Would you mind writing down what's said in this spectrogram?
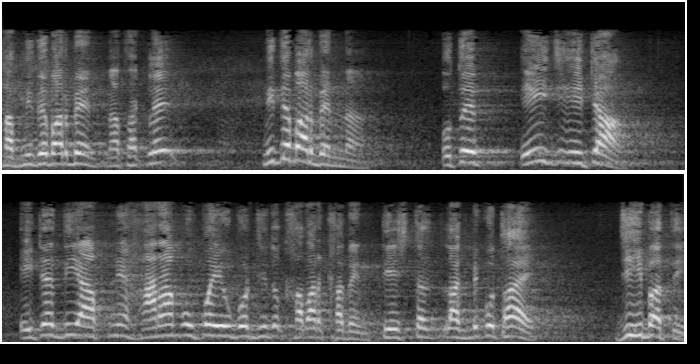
স্বাদ নিতে পারবেন? না থাকলে নিতে পারবেন না। অতএব এই যে এটা এটা দিয়ে আপনি হারাম উপায়ে উপার্জিত খাবার খাবেন। টেস্টটা লাগবে কোথায়? জিহবাতে।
